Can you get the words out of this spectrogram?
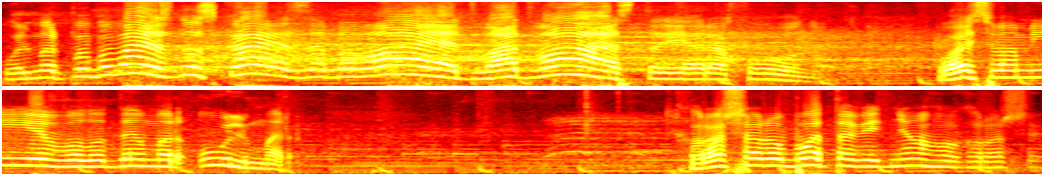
Ульмер побиває, зноскає, забиває. 2-2 стає рахунок. Ось вам і Володимир Ульмер. Хороша робота від нього, хороший.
